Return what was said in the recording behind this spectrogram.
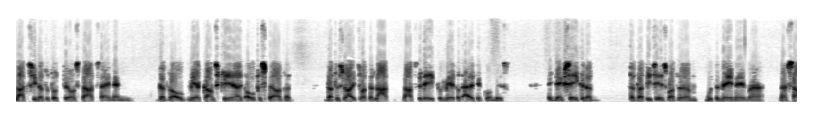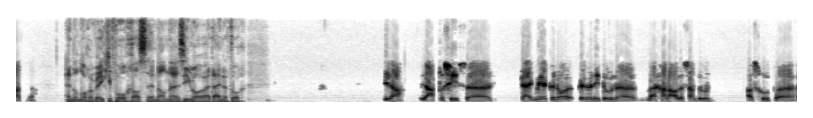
laten zien dat we tot veel in staat zijn. En dat we ook meer kans creëren uit open spel. Dat, dat is wel iets wat de laat- laatste weken meer tot uiting komt. Dus ik denk zeker dat, dat dat iets is wat we moeten meenemen naar zaterdag. En dan nog een weekje vol gast en dan eh, zien we wel uiteindelijk toch? Ja, ja precies. Eh, kijk, meer kunnen we, kunnen we niet doen. Eh, wij gaan er alles aan doen. Als groep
